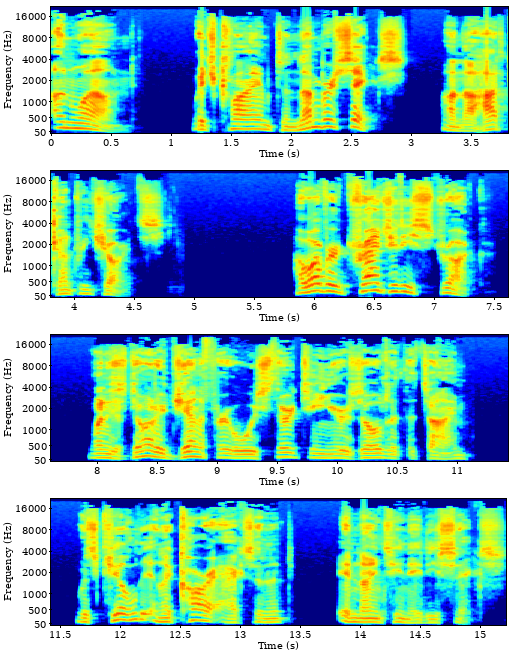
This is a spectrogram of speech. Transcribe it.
Unwound, which climbed to number six on the Hot Country charts. However, tragedy struck when his daughter Jennifer, who was 13 years old at the time, was killed in a car accident in 1986.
